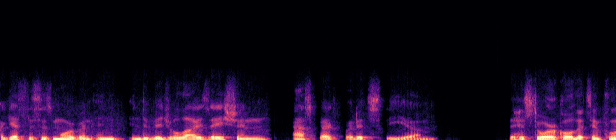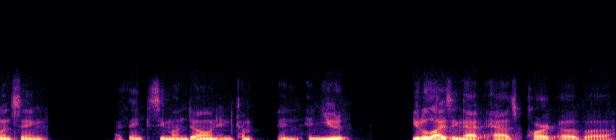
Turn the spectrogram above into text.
I guess this is more of an in, individualization aspect, but it's the um, the historical that's influencing, I think, Simondon in com- in in u- utilizing that as part of. Uh,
